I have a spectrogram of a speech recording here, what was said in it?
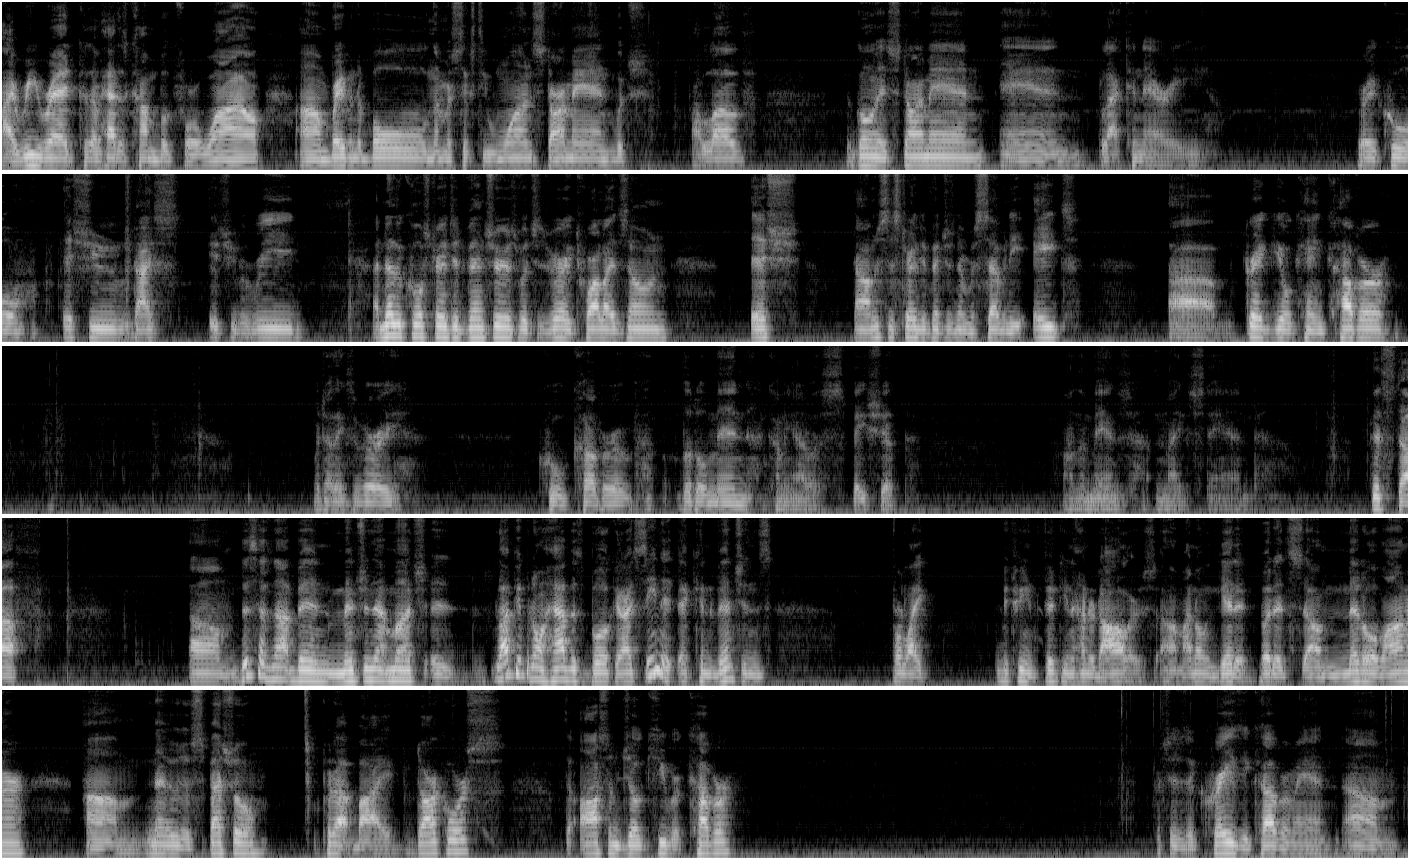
I reread because I've had this comic book for a while. Um, Brave and the Bold, number 61, Starman, which I love. The Golden Age Starman and Black Canary. Very cool issue, nice issue to read. Another cool Strange Adventures, which is very Twilight Zone ish. Um, this is Strange Adventures number 78. Um, Greg Gil Kane cover, which I think is a very cool cover of little men coming out of a spaceship on the man's nightstand. Good stuff. Um, this has not been mentioned that much. It, a lot of people don't have this book, and I've seen it at conventions for like between fifty and hundred dollars. Um, I don't get it, but it's um, Medal of Honor. Um, it was a special put up by Dark Horse, the awesome Joe Kubert cover, which is a crazy cover, man. Um,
